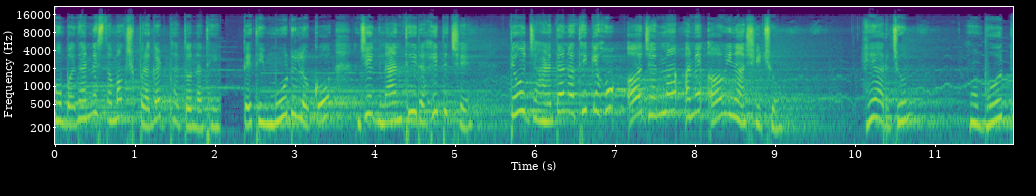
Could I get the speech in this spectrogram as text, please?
હું બધાને સમક્ષ પ્રગટ થતો નથી. તેથી મૂઢ લોકો જે જ્ઞાનથી રહિત છે, તેઓ જાણતા નથી કે હું અજન્મ અને અવિનાશી છું. હે અર્જુન, હું ભૂત,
